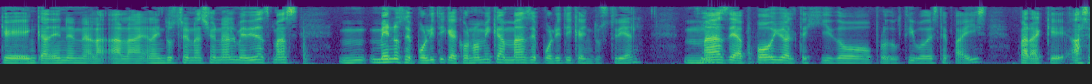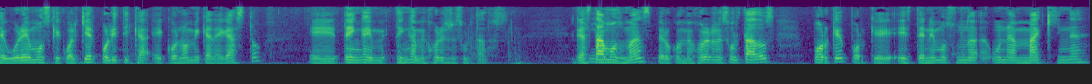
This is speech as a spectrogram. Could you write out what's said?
que encadenen a la, a la- a la industria nacional, medidas más menos de política económica, más de política industrial, más de apoyo al tejido productivo de este país para que aseguremos que cualquier política económica de gasto eh, tenga, tenga mejores resultados. Gastamos más, pero con mejores resultados. ¿Por qué? Porque eh, tenemos una, una máquina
